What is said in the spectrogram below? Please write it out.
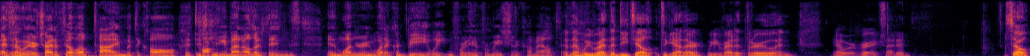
and so we were trying to fill up time with the call, talking get- about other things and wondering what it could be, waiting for the information to come out. And then we read the details together. We read it through, and yeah, we were very excited. So,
